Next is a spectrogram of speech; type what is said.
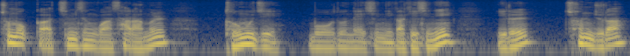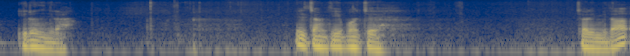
초목과 짐승과 사람을 도무지 모두 내신 이가 계시니 이를 천주라 이르느니라. 1장 두 번째 절입니다.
